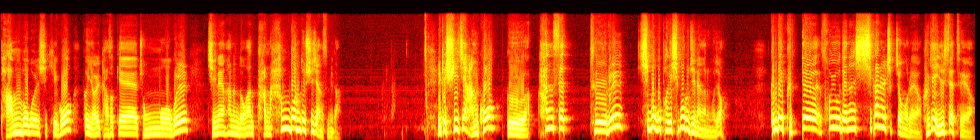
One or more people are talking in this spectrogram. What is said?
반복을 시키고 그 15개 종목을 진행하는 동안 단 한 번도 쉬지 않습니다. 이렇게 쉬지 않고 그 한 세트를 15 곱하기 15로 진행하는 거죠. 근데 그때 소요되는 시간을 측정을 해요. 그게 1세트예요.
